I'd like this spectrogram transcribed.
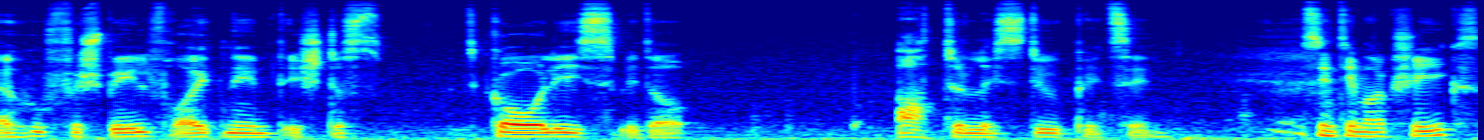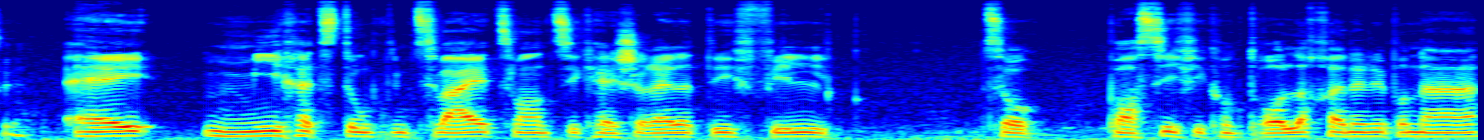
einen Haufen Spielfreude nimmt, ist, dass die Goalies wieder utterly stupid sind. Sind die mal gescheit gewesen? Hey, mich hat es gedacht, im 22 hast du relativ viel so passive Kontrolle können übernehmen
